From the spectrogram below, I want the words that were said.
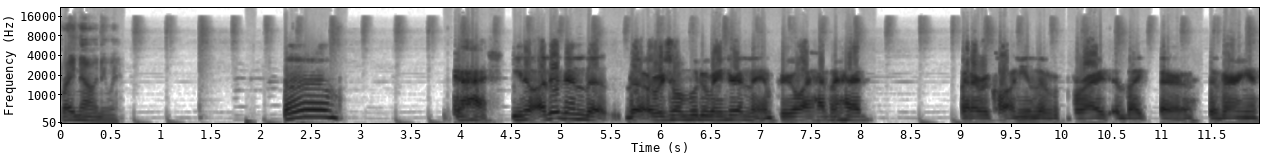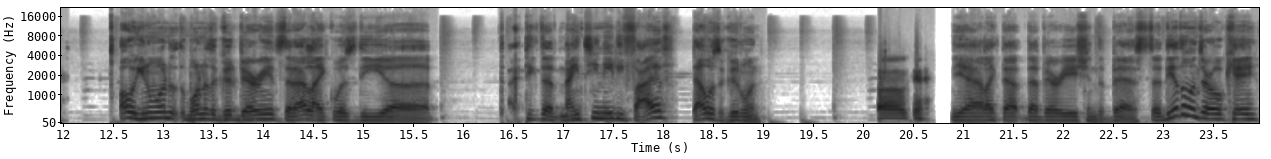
right now anyway. Um, gosh, you know, other than the the original Voodoo Ranger and the Imperial, I haven't had that I recall any of the variety, like the the variants. Oh, you know what? One of the good variants that I like was the uh I think the 1985. That was a good one. Oh, okay. Yeah, I like that that variation the best. Uh, the other ones are okay,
